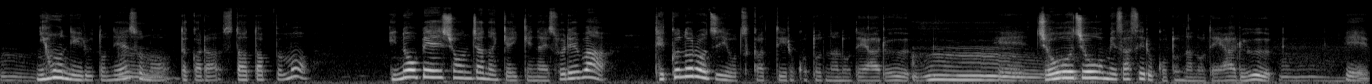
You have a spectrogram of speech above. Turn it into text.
うん。日本にいるとね、うん。そのだからスタートアップもイノベーションじゃなきゃいけない。それはテクノロジーを使っていることなのである、うん。えー上場を目指せることなのである、うん。えー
